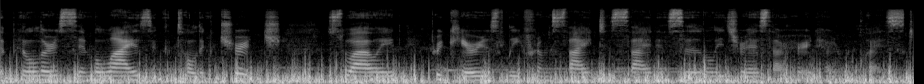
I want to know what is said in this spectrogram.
The pillars symbolize the Catholic Church, swayed precariously from side to side, and suddenly Teresa heard her request.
